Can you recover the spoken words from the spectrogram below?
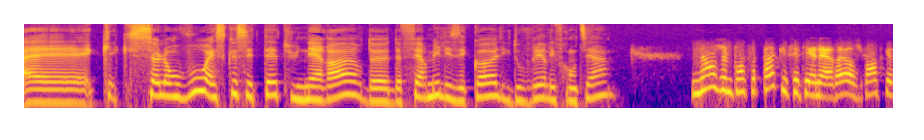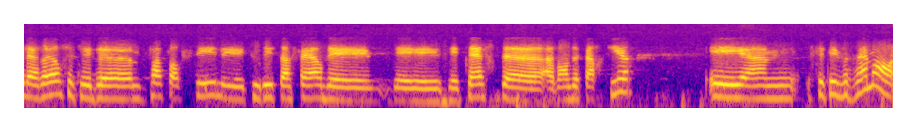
Euh, selon vous, est-ce que c'était une erreur de, fermer les écoles et d'ouvrir les frontières? Non, je ne pense pas que c'était une erreur. Je pense que l'erreur, c'était de ne pas forcer les touristes à faire des, tests euh, avant de partir. Et euh, c'était vraiment,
